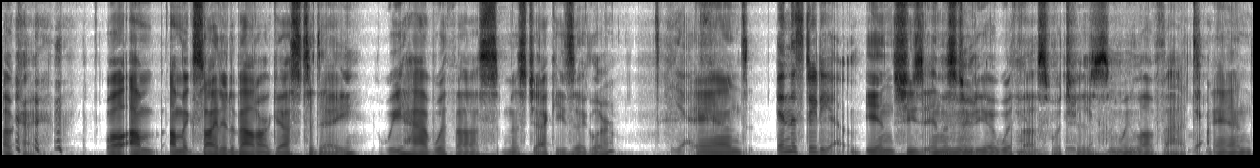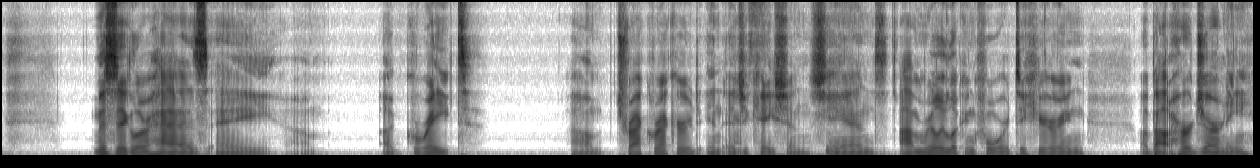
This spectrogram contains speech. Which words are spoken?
Okay. well, I'm I'm excited about our guest today. We have with us Miss Jackie Zeigler, Yes, and in the studio. in she's in the Mhm. studio with In us, which studio. is we Mhm. love that. Yeah. And Miss Zeigler has a um, a great um, track record in Yes. education, She- and I'm really looking forward to hearing about her journey.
